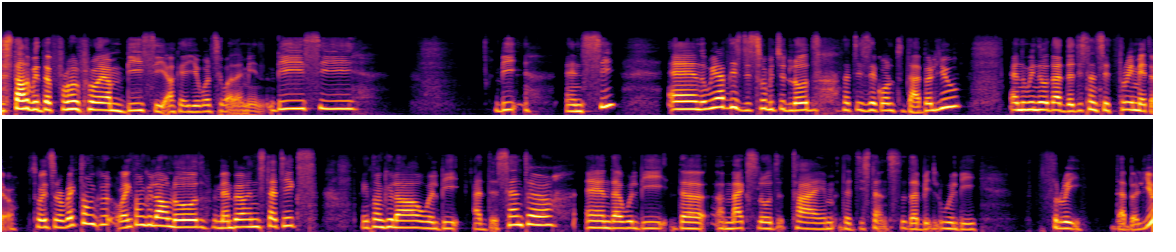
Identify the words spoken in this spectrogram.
start with the program BC. Okay, you will see what I mean. BC B, and C. And we have this distributed load that is equal to W, and we know that the distance is 3 meter. So it's a rectangu rectangular load. Remember in statics, rectangular will be at the center, and that will be the uh, max load time the distance. So that will be 3W.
